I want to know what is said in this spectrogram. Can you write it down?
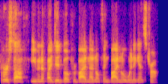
First off, even if I did vote for Biden, I don't think Biden will win against Trump.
